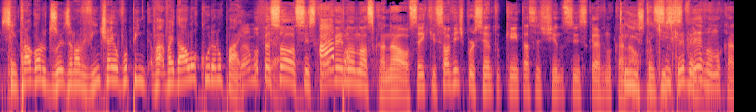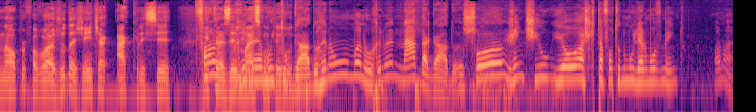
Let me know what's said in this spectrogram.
Se entrar agora o 18, 19, 20, aí eu vou pin- vai, vai dar a loucura no pai. Vamos, Ô, pessoal, se inscreve Ah, aí no nosso canal. Sei que só 20% quem tá assistindo se inscreve no canal. Isso, tem que se inscrever. inscrevam no canal, por favor. Ajuda a gente a, a crescer Fala, e trazer o Renan mais é muito conteúdo. gado. O Renan, mano, o Renan é nada gado. Eu sou gentil e eu acho que tá faltando mulher no movimento. Ou não é?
